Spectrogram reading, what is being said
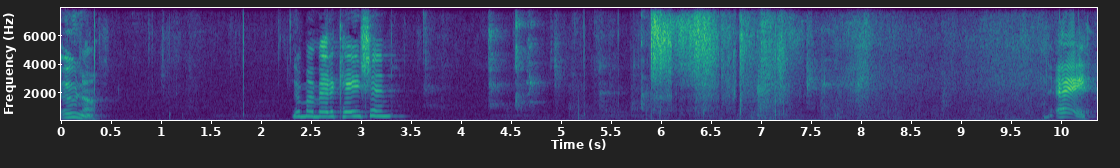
Una. You have my medication? Hey.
